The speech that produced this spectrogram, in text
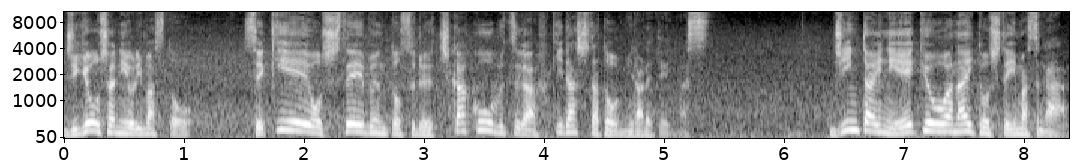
事業者によりますと石英を主成分とする地下鉱物が噴き出したとみられています。人体に影響はないとしていますが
